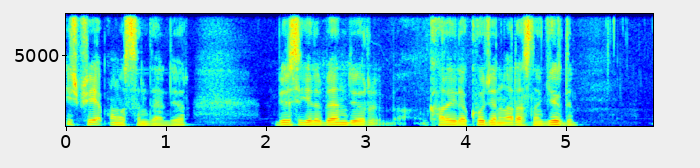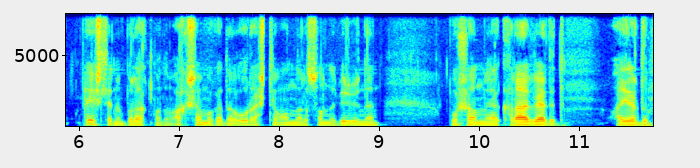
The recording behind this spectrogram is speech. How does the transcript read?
Hiçbir şey yapmamışsın der diyor. Birisi gelir ben diyor karıyla kocanın arasına girdim. Peşlerini bırakmadım. Akşama kadar uğraştım. Onları sonunda birbirinden boşanmaya karar ver dedim. Ayırdım.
